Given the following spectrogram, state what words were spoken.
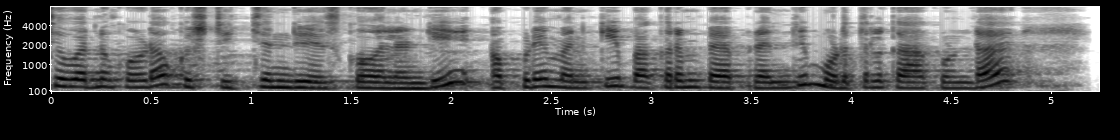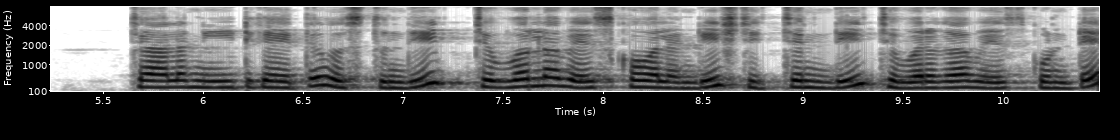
చివరిని కూడా ఒక స్టిచ్ అనేది వేసుకోవాలండి. అప్పుడే మనకి బకరం పేపర్ అనేది ముడతలు కాకుండా చాలా నీట్గా అయితే వస్తుంది. చివరిలో వేసుకోవాలండి స్టిచ్ అనేది. చివరిగా వేసుకుంటే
